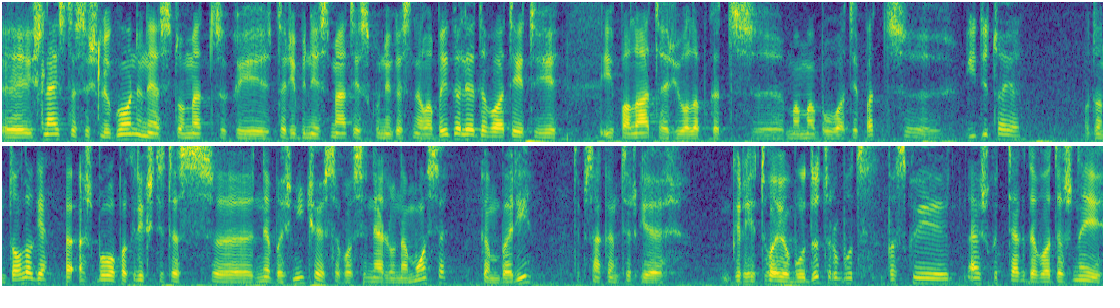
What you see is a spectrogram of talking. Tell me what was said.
E, išleistas iš ligoninės tuo metu, kai tarybiniais metais kunigas nelabai galėdavo ateiti į, į palatą ir juolab, kad e, mama buvo taip pat e, gydytoja, odontologė. Aš buvau pakrikštytas ne bažnyčioje, savo senelių namuose, kambarį, taip sakant, irgi greituoju būdu turbūt. Paskui, aišku, tekdavo dažnai e,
